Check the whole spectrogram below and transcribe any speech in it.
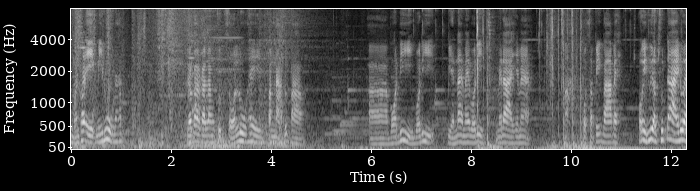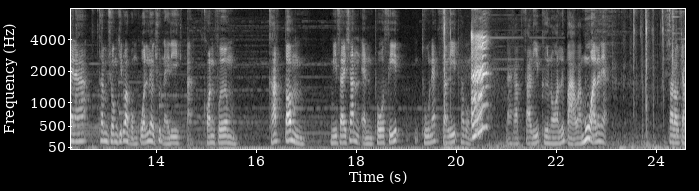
เหมือนพระเอกมีลูกนะครับ แล้วก็กำลังฝึกสอนลูกให้ฟันดาบหรือเปล่า อ่าบอดี้บอดี้เปลี่ยนได้ไหมบอดี้ไม่ได้ใช่ไหมอะกดสปีกบาร์ไปโอ้ยเลือกชุดได้ด้วยนะฮะท่านผู้ชมคิดว่าผมควรเลือกชุดไหนดีอะคอนเฟิร์มคัตตอมมีไซชันแอนด์โพซีดทูเน็กสลีปครับผมนะครับสลีปคือนอนหรือเปล่าวะมั่วแล้วเนี่ย ถ้าเราจะ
